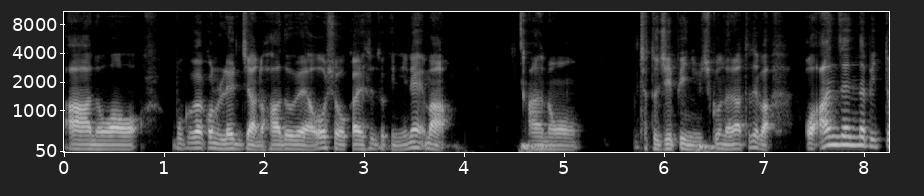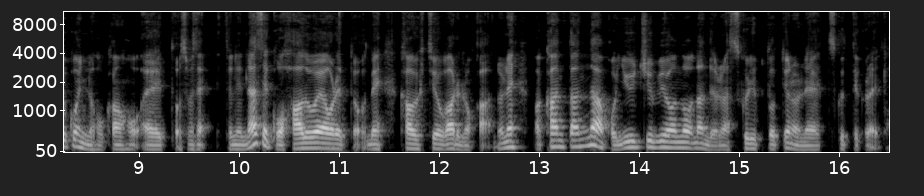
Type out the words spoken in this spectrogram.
あの、僕がこのレッジャーのハードウェアを紹介するときにね、まあ、あの、チャット GP に打ち込んだら、例えば、こう安全なビットコインの保管法、えー、っと、すみません。えっとね、なぜこうハードウェアウォレットをね、買う必要があるのかのね、まあ、簡単なこう YouTube 用の、なんだろうな、スクリプトっていうのをね、作ってくれと。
